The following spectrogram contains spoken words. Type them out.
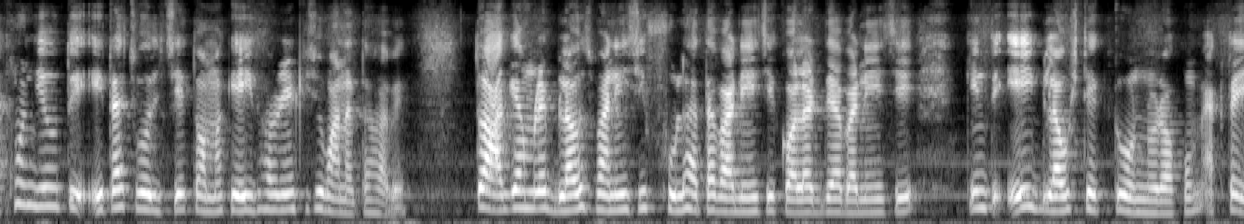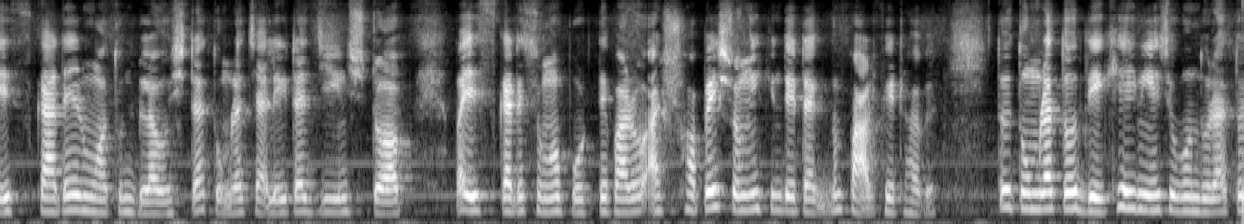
এখন যেহেতু এটা চলছে, তো আমাকে এই ধরনের কিছু বানাতে হবে। তো আগে আমরা ব্লাউজ বানিয়েছি, ফুল হাতা বানিয়েছি কলার দেওয়া বানিয়েছি, কিন্তু এই ব্লাউজটা একটু অন্যরকম। একটা স্কার্টের মতন ব্লাউজটা, তোমরা চাইলে এটা জিন্স, টপ বা স্কার্টের সঙ্গে পরতে পারো, আর শপের সঙ্গে কিন্তু এটা একদম পারফেক্ট হবে। তো তোমরা তো দেখেই নিয়েছো বন্ধুরা, তো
